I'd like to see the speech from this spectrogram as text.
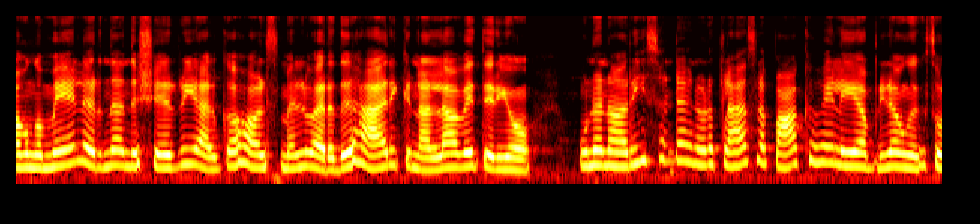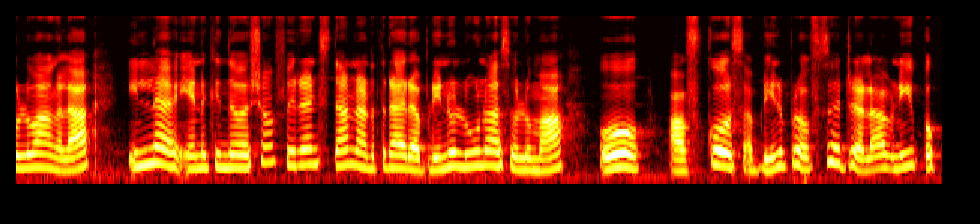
அவங்க மேலேருந்து அந்த ஷெர்ரி ஆல்கஹால் ஸ்மெல் வர்றது ஹாரிக்கு நல்லாவே தெரியும். உன்னை நான் ரீசெண்டாக என்னோடய கிளாஸில் பார்க்கவே இல்லையே அப்படின்னு அவங்க சொல்லுவாங்களா? இல்லை எனக்கு இந்த வருஷம் ஃபிரண்ட்ஸ் தான் நடத்துகிறாரு அப்படின்னு லூனா சொல்லுமா? ஓ அஃப்கோர்ஸ் அப்படின்னு ப்ரொஃபஸர் ட்ரெலாவனி இப்போ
